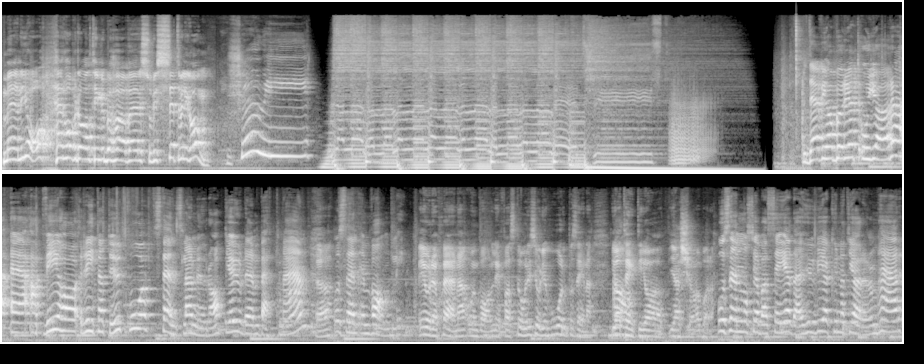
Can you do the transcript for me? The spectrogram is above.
Men ja, här har vi då allting vi behöver så vi sätter väl igång. Nu kör vi! Det vi har börjat att göra är att vi har ritat ut två stenclar nu då. Jag gjorde en Batman Ja. och sen en vanlig. Jag gjorde en stjärna och en vanlig, fast Doris gjorde hål på sina. Jag Ja. tänkte jag, jag kör bara. Och sen måste jag bara säga där hur vi har kunnat göra de här.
